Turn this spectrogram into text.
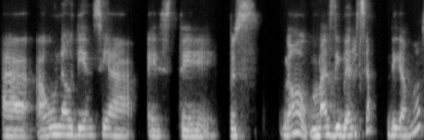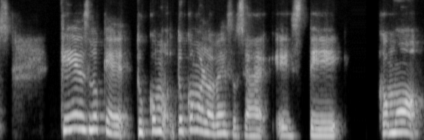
a, una audiencia, este, pues, ¿no? Más diversa, digamos. ¿Qué es lo que tú cómo, tú cómo lo ves? O sea, este, ¿cómo,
